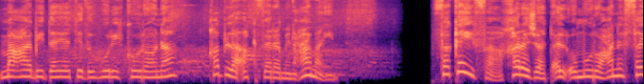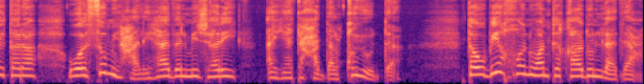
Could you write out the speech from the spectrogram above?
مع بداية ظهور كورونا قبل أكثر من عامين. فكيف خرجت الأمور عن السيطرة وسمح لهذا المجهر أن يتحدى القيود؟ توبيخ وانتقاد لاذع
